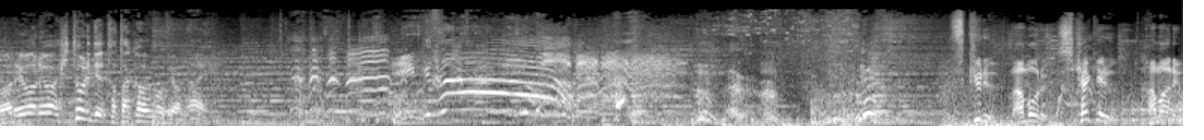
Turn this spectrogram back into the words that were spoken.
我々は一人で戦うのではない。行くぞ作る守る仕掛けるハマる。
